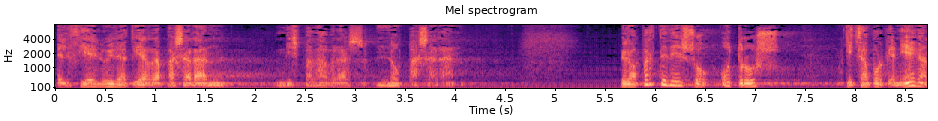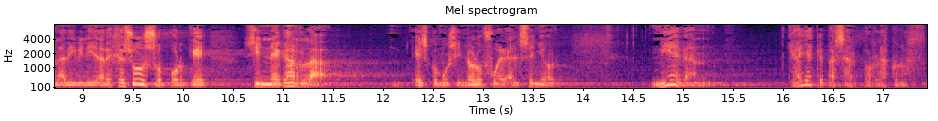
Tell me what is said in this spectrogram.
El cielo y la tierra pasarán, mis palabras no pasarán. Pero aparte de eso, otros, quizá porque niegan la divinidad de Jesús o porque sin negarla es como si no lo fuera el Señor, niegan que haya que pasar por la cruz.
